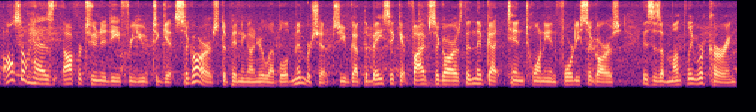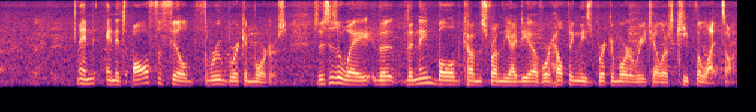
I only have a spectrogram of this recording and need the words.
Also has opportunity for you to get cigars depending on your level of membership. So you've got the basic at five cigars, then they've got 10, 20, and 40 cigars. This is a monthly recurring and and it's all fulfilled through brick and mortars. So this is a way the the name Bulb comes from the idea of we're helping these brick and mortar retailers keep the lights on.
